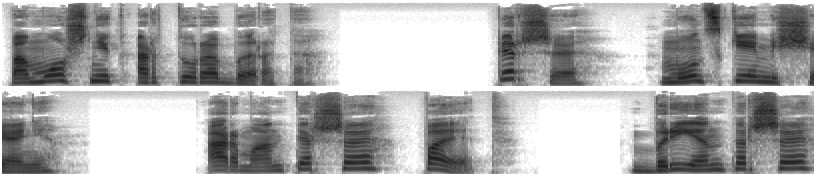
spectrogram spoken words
помощник Артура Беррета. Перше, мунские мещане. Арман Перше, поэт. Бриен Перше,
